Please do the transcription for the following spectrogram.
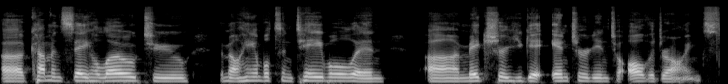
uh, come and say hello to the Mel Hambleton table and uh, make sure you get entered into all the drawings.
